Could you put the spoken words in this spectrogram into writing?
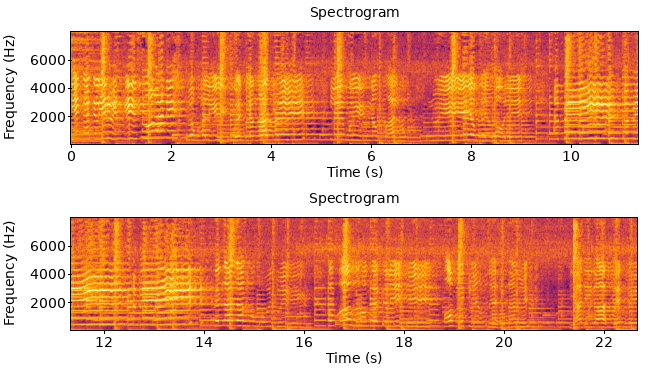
ကျင်းကကလေးတွေဤဆိုကနေလောကလေးဝဲပြန်ငါကျွေးလေးဝေးနောက်ပါလို့ ရောက်ပြန်ဖို့လေအမေအမေအမေငါသာသာငိုကြွေးအောက်အောက်မကကလေးအော်မြွှင်းနဲ့တန်တွေရာဒီကလက်တွေ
